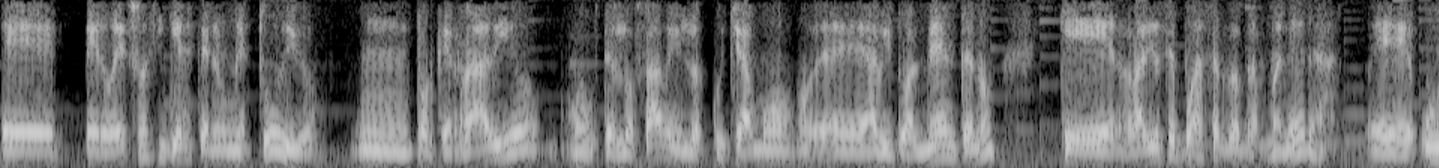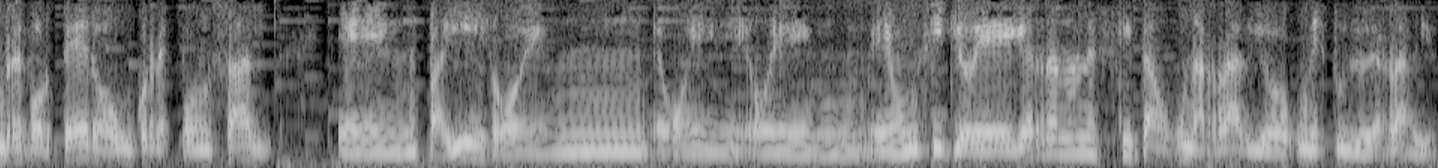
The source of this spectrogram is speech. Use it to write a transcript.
Eh, pero eso si quieres tener un estudio, mm, porque radio, como ustedes lo saben lo escuchamos eh, habitualmente, ¿no? Que radio se puede hacer de otras maneras. un reportero o un corresponsal en un país o en, o, en, en un sitio de guerra no necesita una radio, un estudio de radio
